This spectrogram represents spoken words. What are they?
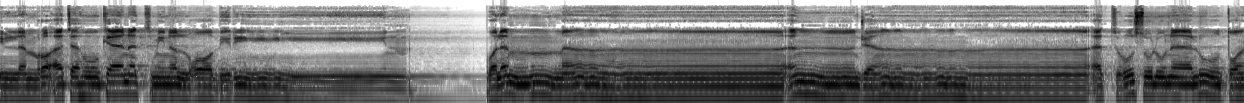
إلا امرأته كانت من الغابرين. ولما أن جاءت رسلنا لوطا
